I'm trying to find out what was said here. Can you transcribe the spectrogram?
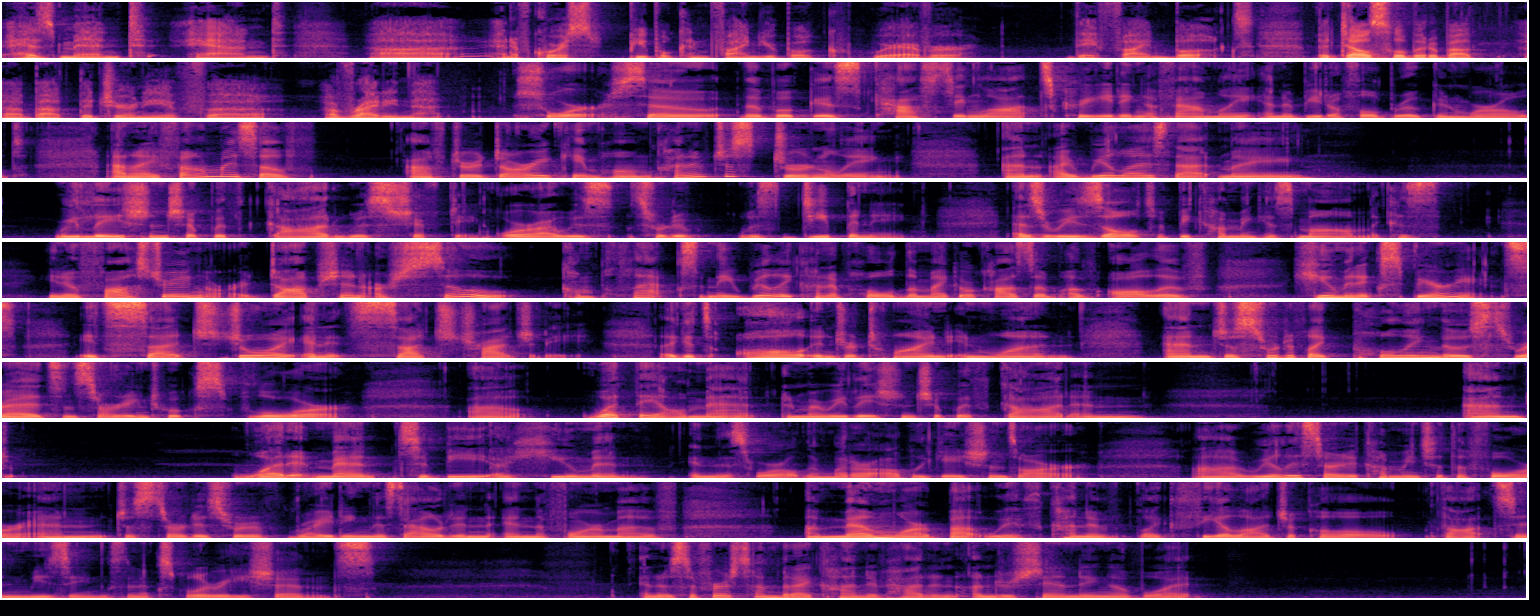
has meant, and uh, and of course, people can find your book wherever they find books. But tell us a little bit about about the journey of uh, of writing that. Sure. So the book is Casting Lots Creating a Family in a Beautiful Broken World. And I found myself after Dari came home kind of just journaling. And I realized that my relationship with God was shifting or I was sort of was deepening as a result of becoming his mom because you know fostering or adoption are so complex and they really kind of hold the microcosm of all of human experience. It's such joy and it's such tragedy. Like it's all intertwined in one and just sort of like pulling those threads and starting to explore uh, what they all meant and my relationship with God and and what it meant to be a human in this world and what our obligations are uh, really started coming to the fore and just started sort of writing this out in, in the form of a memoir, but with kind of like theological thoughts and musings and explorations. And it was the first time that I kind of had an understanding of what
